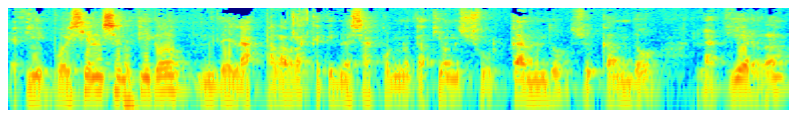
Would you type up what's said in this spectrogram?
Es decir, poesía en el sentido de las palabras que tienen esa connotación, surcando, surcando la tierra,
